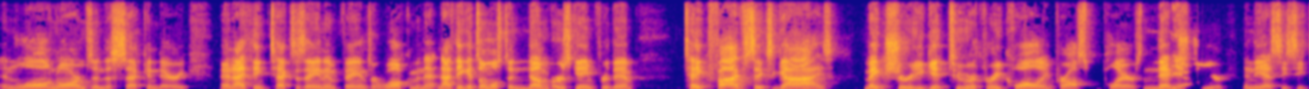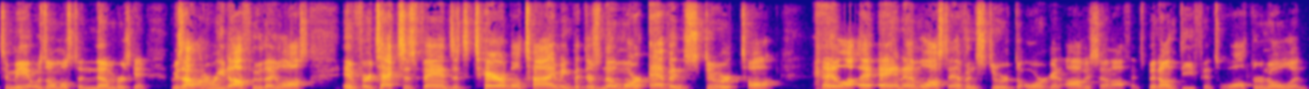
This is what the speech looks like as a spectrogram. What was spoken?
and long arms in the secondary. And I think Texas A&M fans are welcoming that. And I think it's almost a numbers game for them. Take five, six guys – make sure you get two or three quality pros players next yeah. year in the SEC. To me, it was almost a numbers game because I want to read off who they lost. And for Texas fans, it's terrible timing, but there's no more Evan Stewart talk. They lost A&M lost Evan Stewart to Oregon, obviously on offense, but on defense, Walter Nolen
